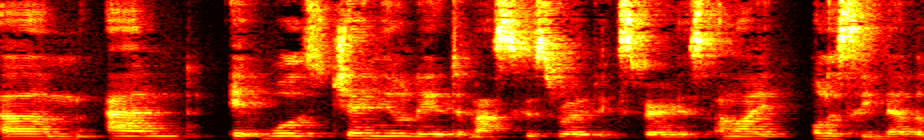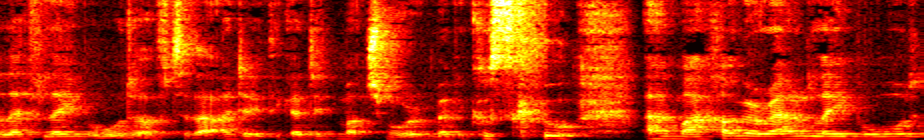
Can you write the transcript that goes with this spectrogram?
Um, and it was genuinely a Damascus Road experience. And I honestly never left labour ward after that. I don't think I did much more of medical school. Um, I hung around labour ward,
